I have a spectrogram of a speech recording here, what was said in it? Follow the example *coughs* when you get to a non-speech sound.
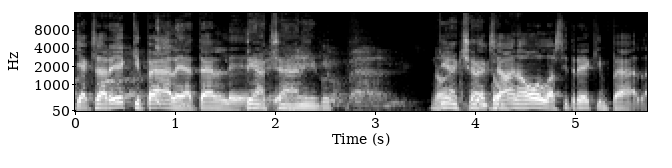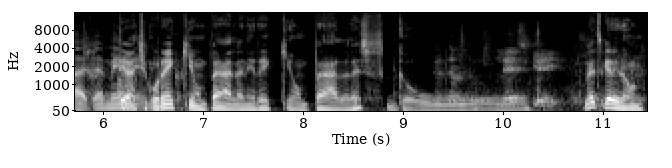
Jääkö sä rekki päälle ja tälleen? Tiedätkö sä niinku, No, tiedätkö sä ton- aina olla sit rekin päällä? Tiedätkö, kun rekki on päällä, niin rekki on päällä. Let's go. Let's get it on.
